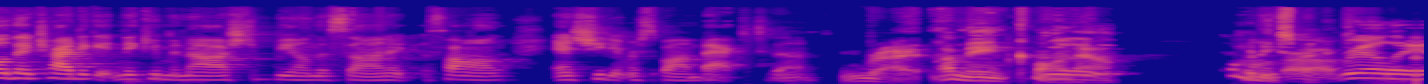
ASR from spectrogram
oh, they tried to get Nicki Minaj to be on the Sonic song and she didn't respond back to them. Right. I mean, come really? on now. Come what on, girl. Really?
